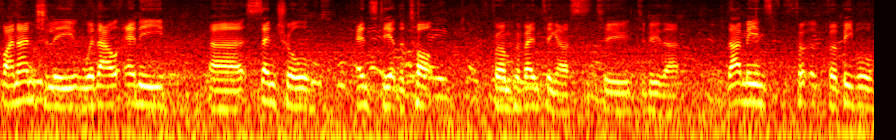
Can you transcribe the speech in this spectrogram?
financially without any uh, central entity at the top from preventing us to, to do that. That means for, for people,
